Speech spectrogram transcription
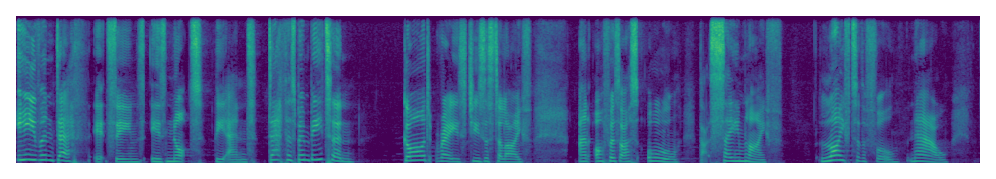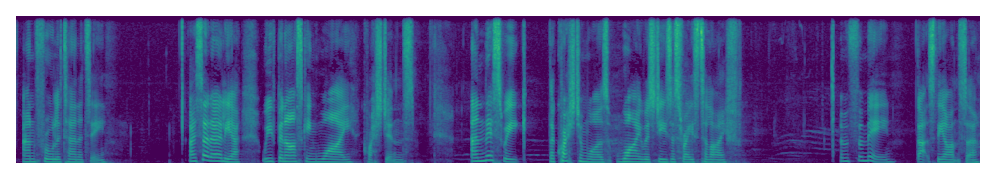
even death, it seems, is not the end. Death has been beaten. God raised Jesus to life and offers us all that same life life to the full now and for all eternity. I said earlier, we've been asking why questions. And this week, the question was, why was Jesus raised to life? And for me, that's the answer.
